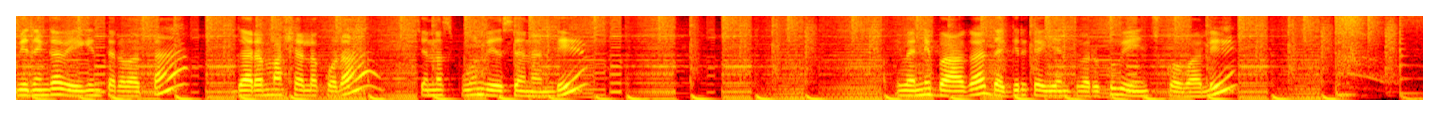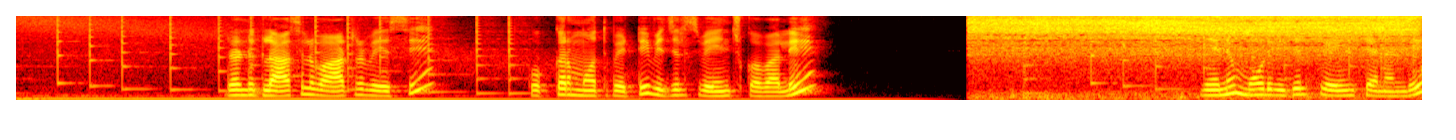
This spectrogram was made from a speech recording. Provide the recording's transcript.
ఈ విధంగా వేగిన తర్వాత గరం మసాలా కూడా చిన్న స్పూన్ వేసానండి. ఇవన్నీ బాగా దగ్గరికి అయ్యేంత వరకు వేయించుకోవాలి. రెండు గ్లాసుల వాటర్ వేసి కుక్కర్ మూత పెట్టి విజిల్స్ వేయించుకోవాలి. నేను మూడు విజిల్స్ వేయించానండి.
